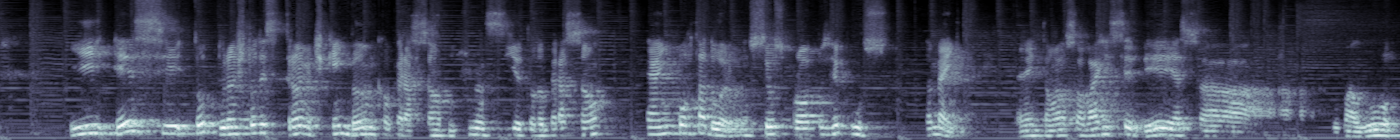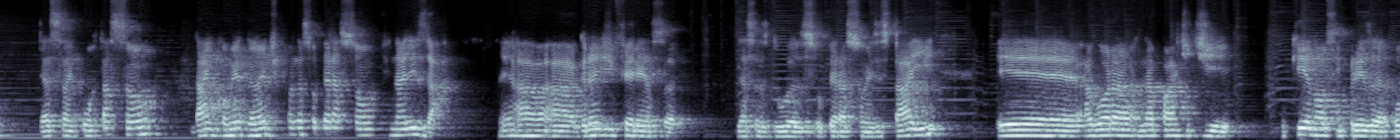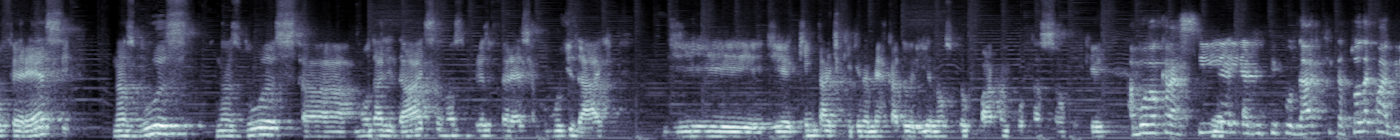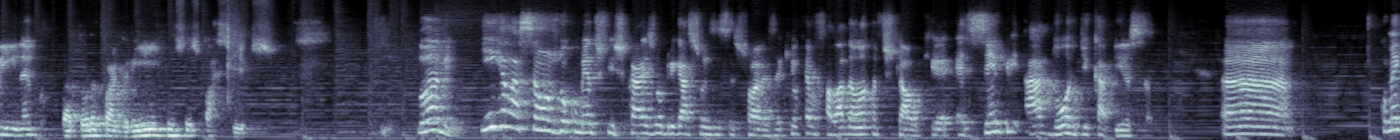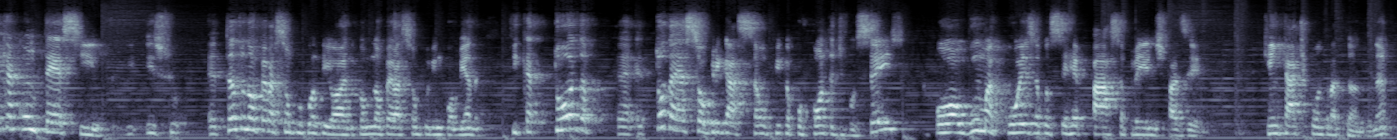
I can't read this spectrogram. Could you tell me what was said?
E esse, todo, durante todo esse trâmite, quem banca a operação, quem financia toda a operação é a importadora, com seus próprios recursos também. Né? Então, ela só vai receber essa, o valor dessa importação da encomendante quando essa operação finalizar. Né? A, a, grande diferença dessas duas operações está aí. É, agora, na parte de o que a nossa empresa oferece, nas duas, nas duas uh, modalidades, a nossa empresa oferece a comodidade de, de quem está adquirindo a mercadoria não se preocupar com a importação, porque... A burocracia é, e a dificuldade fica toda com a Green, né? Está toda com a Green e com seus parceiros. Luane, em relação aos documentos fiscais e obrigações acessórias, aqui eu quero falar da nota fiscal, que é, é sempre a dor de cabeça. Ah, como é que acontece isso? É, tanto na operação por conta e ordem como na operação por encomenda, fica toda, é, toda essa obrigação fica por conta de vocês ou alguma coisa você repassa para eles fazerem? Quem está te contratando, né?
